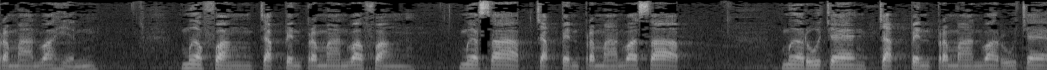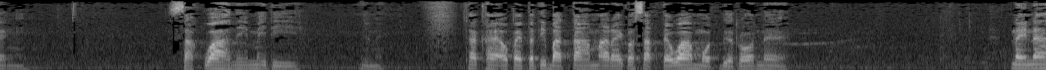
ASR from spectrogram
ประมาณว่าเห็น เมื่อฟังจักเป็นประมาณว่าฟัง เมื่อทราบจักเป็นประมาณว่าทราบ เมื่อรู้แจ้งจักเป็นประมาณว่ารู้แจ้ง สักว่านี่ไม่ดีเห็นไหมถ้าใครเอาไปปฏิบัติตามอะไรก็สักแต่ว่าหมดเดือดร้อนแน่ ในหน้า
